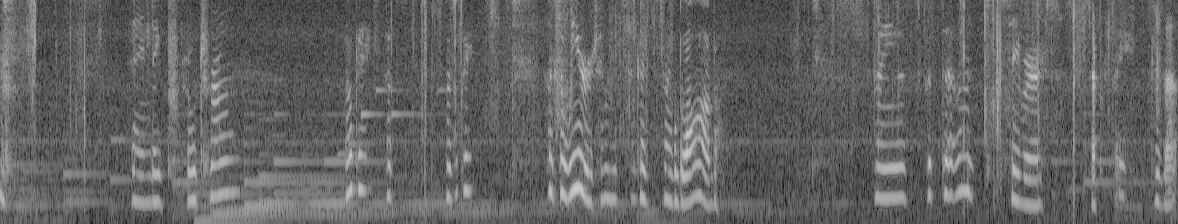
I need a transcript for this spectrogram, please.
and a Protron. Okay, that's that's okay. looks so weird. I mean, it's like a, it's like a blob. I mean, let's put the element sabers separately, because that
